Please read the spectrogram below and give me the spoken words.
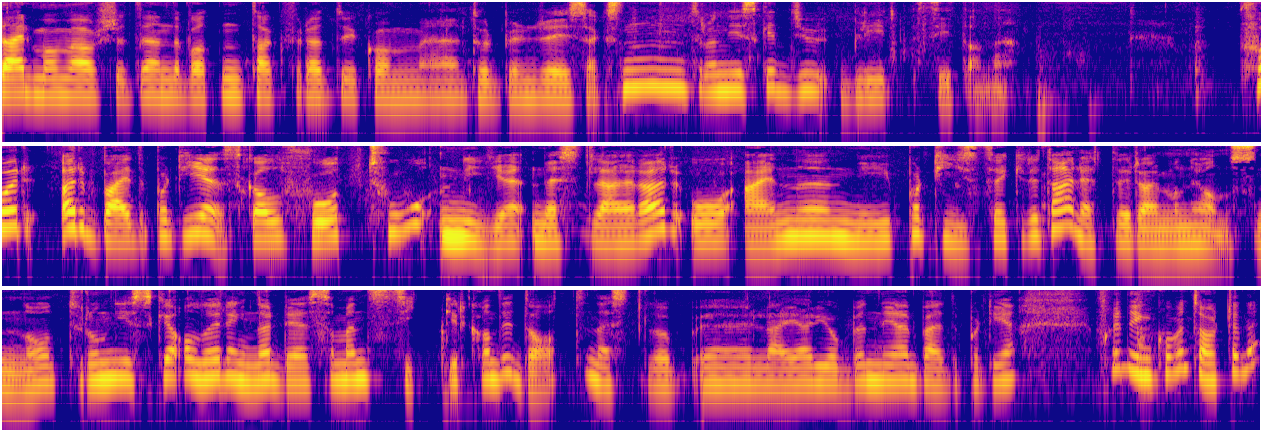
Der må vi avslutte den debatten. Takk for at du kom, eh, Torbjørn Røe Isaksen. Trond Giske, du blir sittende. For Arbeiderpartiet skal få to nye nestledere og en ny partisekretær etter Raymond Johansen. Og Trond Giske, alle regner det som en sikker kandidat til nestlederjobben i Arbeiderpartiet. Hva er din kommentar til det?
